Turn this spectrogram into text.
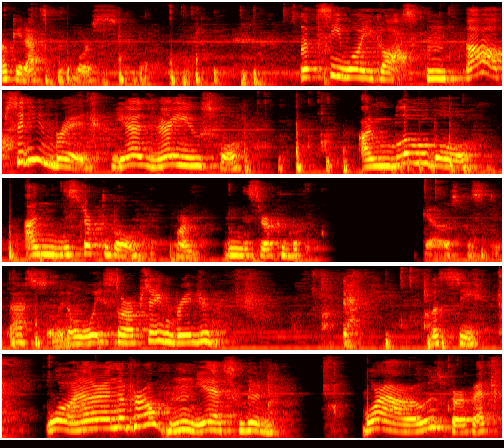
Okay, that's worse. Let's see what you got. Hmm. Oh, obsidian bridge. Yes, very useful. Unblowable, indestructible, or indestructible. Okay, let's just do that so we don't waste our obsidian bridge. Yeah. Let's see. Whoa, another ender pearl? Hmm, yes, good. More arrows, perfect.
